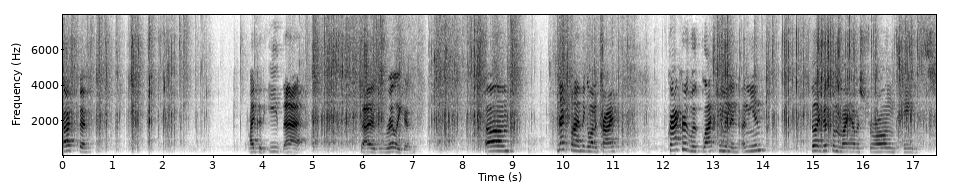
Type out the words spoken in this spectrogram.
Good. I could eat that. That is really good. Um, next one I think I want to try. Crackers with black cumin and onion. I feel like this one might have a strong taste.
